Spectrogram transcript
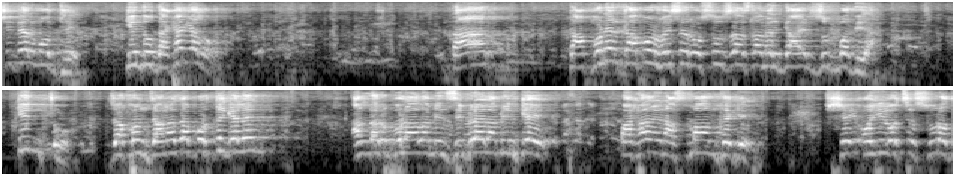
শীতের মধ্যে। কিন্তু দেখা গেল, তার কাফনের কাপড় হয়েছে রসুল ইসলামের গায়ের জুব্বা দিয়া। কিন্তু যখন জানাজা পড়তে গেলেন, আল্লাহ রব্বুল আলমিন জিব্রাইল আমিনকে পাঠালেন আসমান থেকে। সেই ওহি হচ্ছে সুরত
